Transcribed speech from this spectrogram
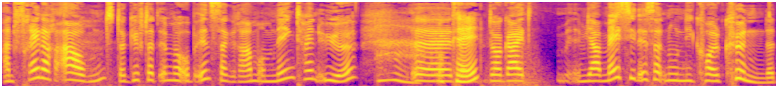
an Freitagabend, da gibt das immer auf Instagram um 19 Uhr. ah, Äh, okay. Da, da geht, ja, Macy ist das nun Nicole Künn. Das,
